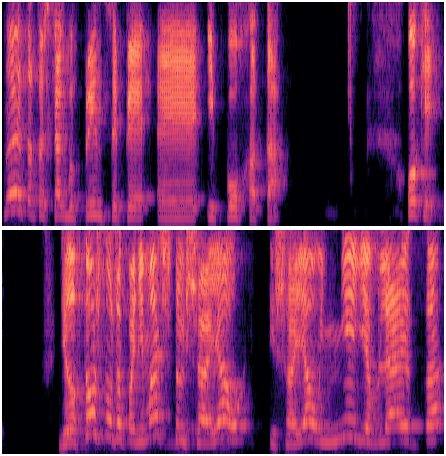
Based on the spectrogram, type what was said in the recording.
Но это, то есть как бы в принципе э, эпоха та. Окей. Дело в том, что нужно понимать, что Ишаяу, Ишаяу не является,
